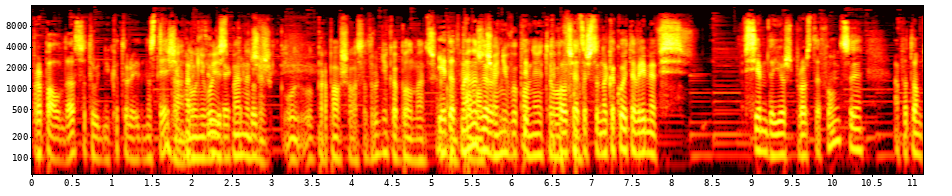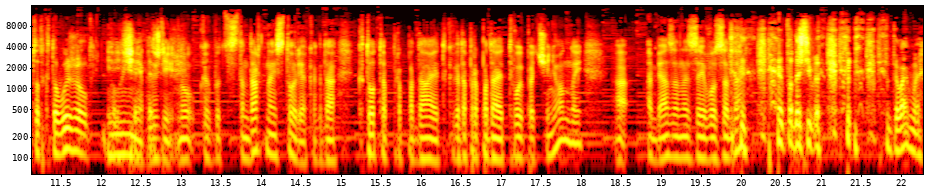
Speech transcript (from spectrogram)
пропал, да, сотрудник, который настоящий да, но у него есть менеджер, у, у пропавшего сотрудника был менеджер. И этот менеджер выполняет ты, его получается, функции. что на какое-то время всем даешь просто функции, а потом тот, кто выжил, получает. Не, не, подожди, ну, как бы стандартная история, когда кто-то пропадает, когда пропадает твой подчиненный, а обязанность за его задание... Подожди, давай мы,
